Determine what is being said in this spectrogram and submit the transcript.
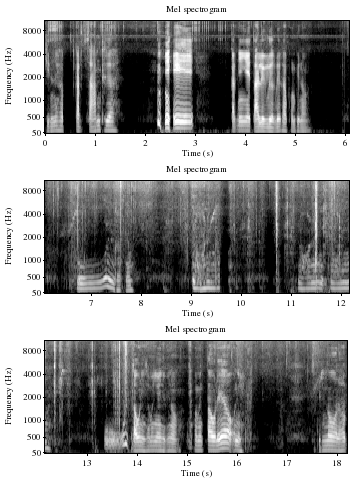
กินเลยครับ กัดสามเทือกัดใหญ่ๆตาเหลือกๆเลยครับผมพี่น้องโอ้ยครับผมนอหนึ่งครับนอหนึ่งอีกนอหนึ่ง โอ้ยเตานี่ทำไมไงเถอะพี่น้องมันเป็นเตาแล้วนี่จะเป็นนอแล้วครับ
